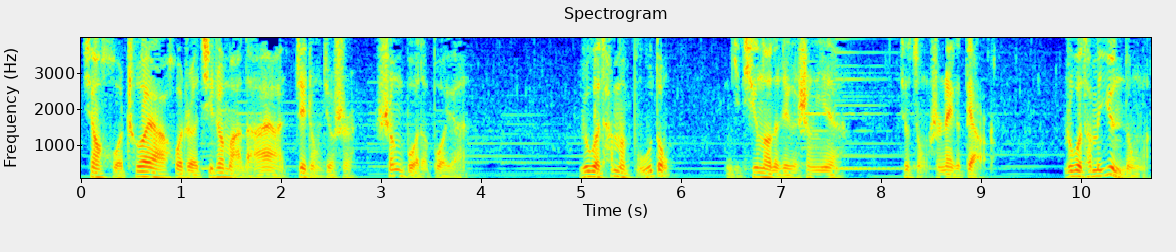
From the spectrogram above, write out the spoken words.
像火车呀或者汽车马达呀这种就是声波的波源。如果它们不动，你听到的这个声音啊，就总是那个调儿；如果它们运动了，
